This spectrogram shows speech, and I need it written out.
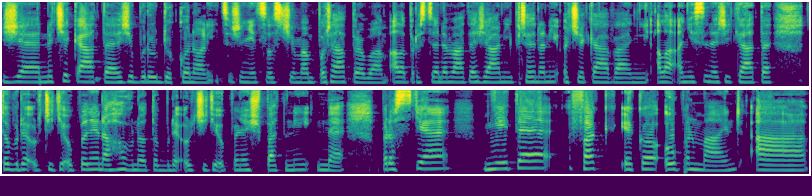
že nečekáte, že budou dokonalí, což je něco, s čím mám pořád problém, ale prostě nemáte žádný přehnaný očekávání, ale ani si neříkáte, to bude určitě úplně na hovno, to bude určitě úplně špatný. Ne. Prostě mějte fakt jako open mind a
